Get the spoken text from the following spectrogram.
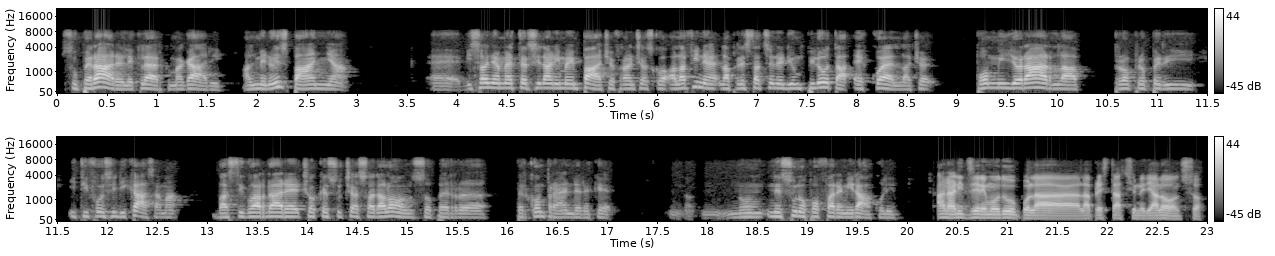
superare Leclerc magari, almeno in Spagna, eh, bisogna mettersi l'anima in pace, Francesco. Alla fine la prestazione di un pilota è quella, cioè può migliorarla proprio per i, i tifosi di casa, ma basti guardare ciò che è successo ad Alonso per, per comprendere che no, non, nessuno può fare miracoli. Analizzeremo dopo la, la prestazione di Alonso.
